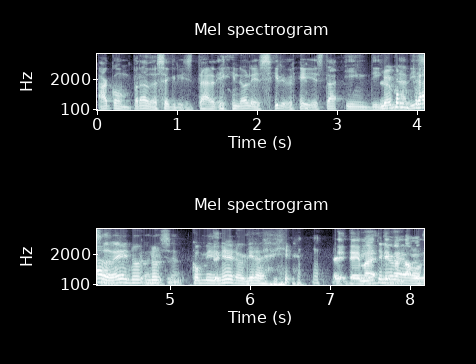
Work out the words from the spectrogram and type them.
ha comprado ese cristal y no le sirve y está Lo he indignado. comprado, ¿eh? No, con no- eso. con mi dinero, quiero decir. Te, te ma- te que mandamos,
